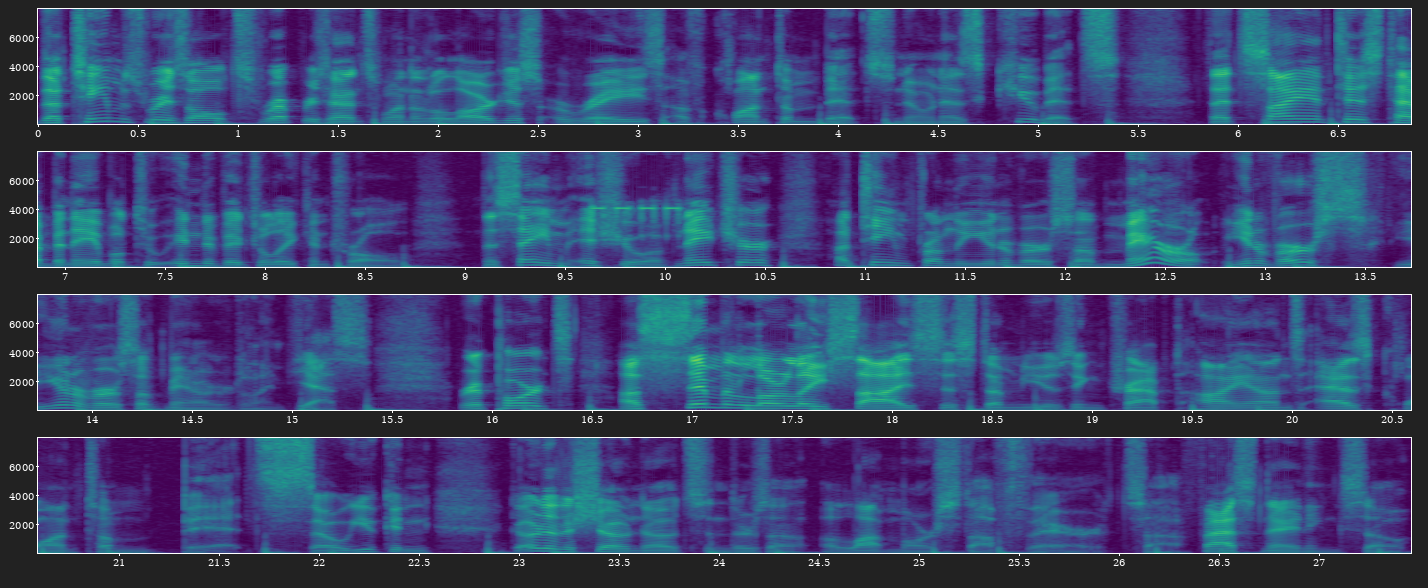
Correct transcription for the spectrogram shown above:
the team's results represents one of the largest arrays of quantum bits, known as qubits, that scientists have been able to individually control. The same issue of nature, a team from the universe of Maryland, universe, universe of Maryland, yes, reports a similarly sized system using trapped ions as quantum bits. So you can go to the show notes and there's a, a lot more stuff there. It's uh, fascinating. So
